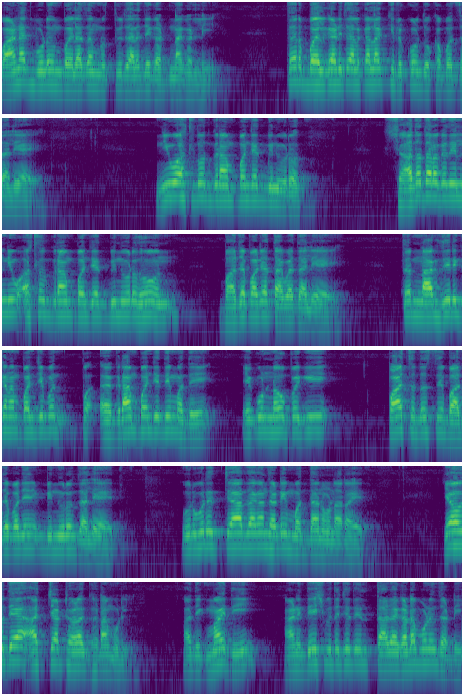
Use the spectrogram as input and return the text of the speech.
पाण्यात बुडून बैलाचा मृत्यू झाल्याची घटना घडली. तर बैलगाडी चालकाला किरकोळ दुखापत झाली आहे. न्यू अस्लोद ग्रामपंचायत बिनविरोध. शहादा तालुक्यातील न्यू अस्लोद ग्रामपंचायत बिनविरोध होऊन भाजपाच्या ताब्यात आली आहे. तर नागझिरी ग्रामपंचायत प ग्रामपंचायतीमध्ये एकूण नऊपैकी पाच सदस्य भाजपाचे बिनविरोध झाले आहेत. उर्वरित चार जागांसाठी मतदान होणार आहेत या होत्या आजच्या ठळक घडामोडी. अधिक माहिती आणि देशविदेशातील ताज्या घडामोडींसाठी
